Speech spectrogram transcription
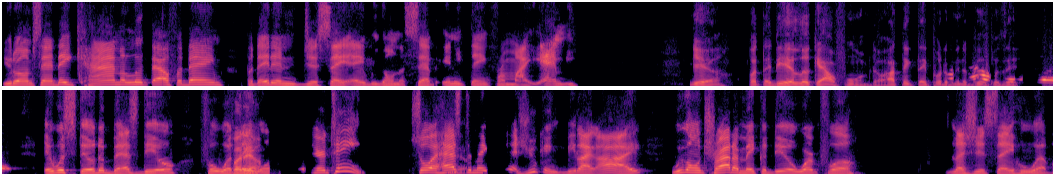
You know what I'm saying? They kind of looked out for Dame, but they didn't just say, "Hey, we're gonna accept anything from Miami." Yeah, but they did look out for him though. I think they put him in a good position. It was still the best deal for what For they them. want for their team. So it has Yeah. to make sense. You can be like, all right, we're gonna try to make a deal work for let's just say whoever.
